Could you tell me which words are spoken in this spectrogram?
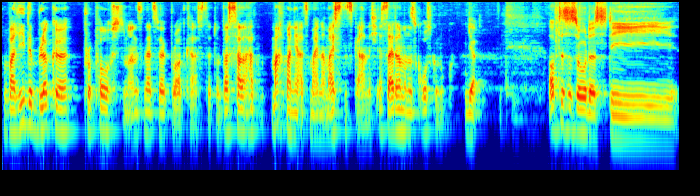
valide Blöcke proposed und ans Netzwerk broadcastet. Und das hat, macht man ja als Miner meistens gar nicht, es sei denn, man ist groß genug. Ja. Oft ist es so, dass die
